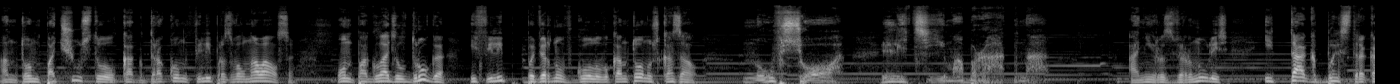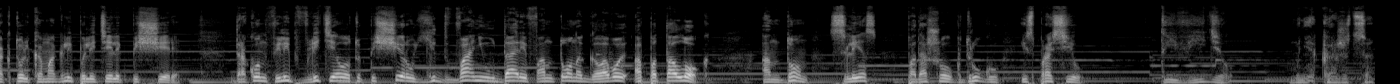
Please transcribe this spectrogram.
Антон почувствовал, как дракон Филипп разволновался. Он погладил друга, и Филипп, повернув голову к Антону, сказал «Ну все, летим обратно. Они развернулись и так быстро, как только могли, полетели к пещере. Дракон Филипп влетел в эту пещеру, едва не ударив Антона головой о потолок. Антон слез, подошел к другу и спросил. «Ты видел? Мне кажется,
